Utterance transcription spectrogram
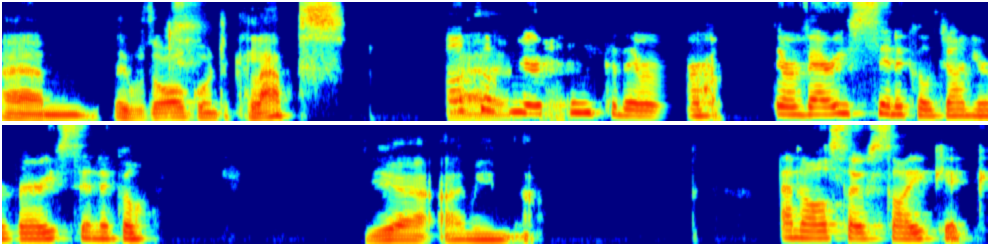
Um, it was all going to collapse. Also, Uh, your think they were they're very cynical, John. You're very cynical Yeah, I mean, and also psychic.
